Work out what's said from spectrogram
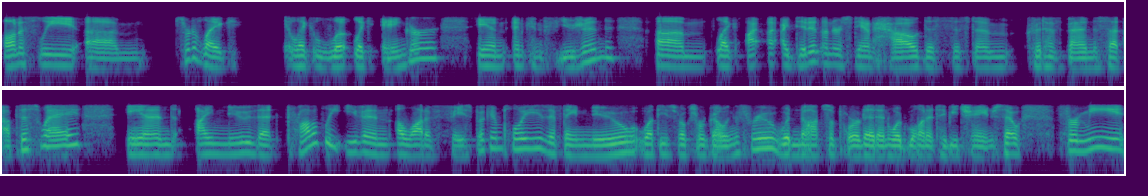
honestly um, sort of like like lo- like anger and and confusion um like i i didn't understand how this system could have been set up this way and i knew that probably even a lot of facebook employees if they knew what these folks were going through would not support it and would want it to be changed. So for me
